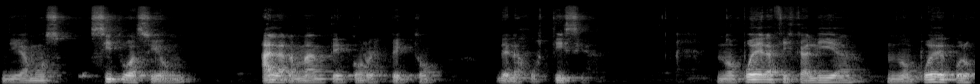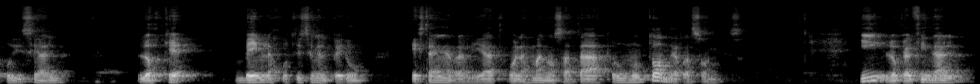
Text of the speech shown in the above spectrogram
digamos, situación alarmante con respecto de la justicia. No puede la Fiscalía, no puede el Poder Judicial. Los que ven la justicia en el Perú están en realidad con las manos atadas por un montón de razones. Y lo que al final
